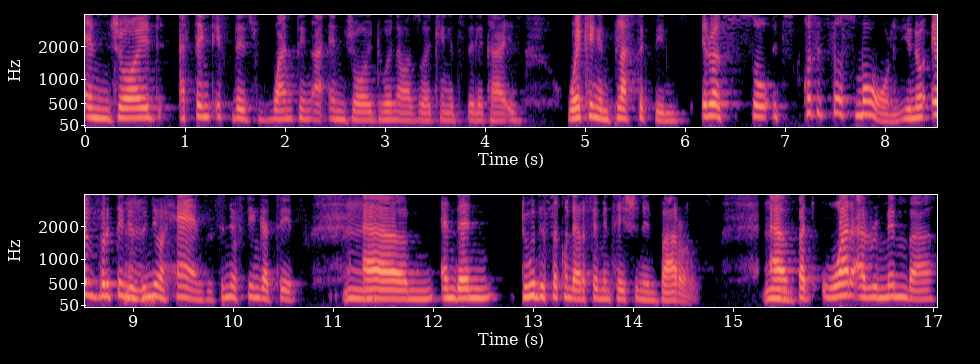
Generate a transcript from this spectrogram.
enjoyed. I think if there's one thing I enjoyed when I was working at Stellekaya is working in plastic bins. It was so, it's because it's so small, you know, everything mm. is in mm. your hands, it's in your fingertips. Mm. Um, and then do the secondary fermentation in barrels. Uh, mm. Uh, but what I remember,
